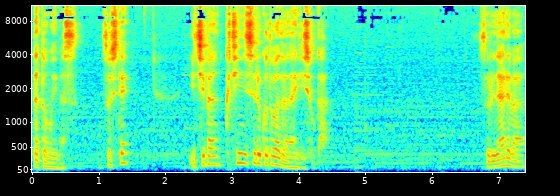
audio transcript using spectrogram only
だと思います。そして一番口にする言葉ではないでしょうか。それであれば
